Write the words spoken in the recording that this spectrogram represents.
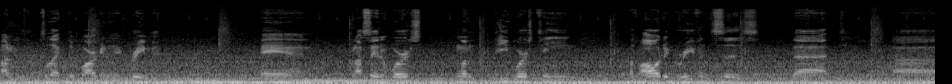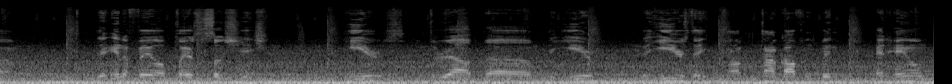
under the collective bargaining agreement. And when I say the worst, one the worst team of all the grievances that uh, the NFL Players Association hears throughout uh, the year, the years that Tom, Tom Coughlin's been at helm,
